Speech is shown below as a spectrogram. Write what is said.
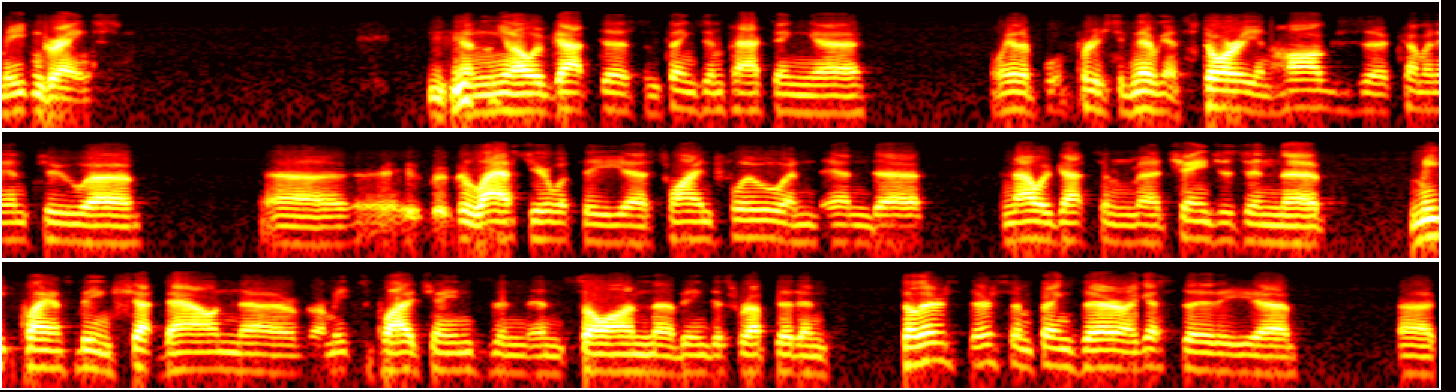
meat and grains. Mm-hmm. And you know we've got uh, some things impacting. Uh, we had a pretty significant story in hogs uh, coming into uh, uh, last year with the uh, swine flu, and and uh, now we've got some uh, changes in uh, meat plants being shut down, uh, our meat supply chains and and so on uh, being disrupted, and so there's there's some things there. I guess the, the uh, uh,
